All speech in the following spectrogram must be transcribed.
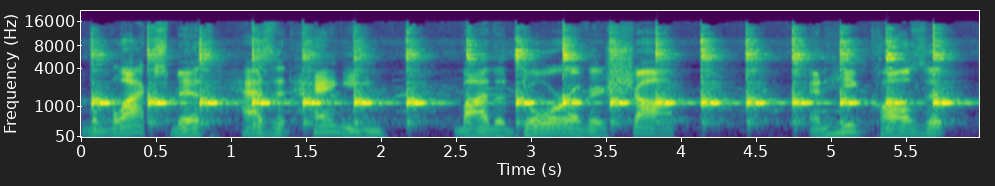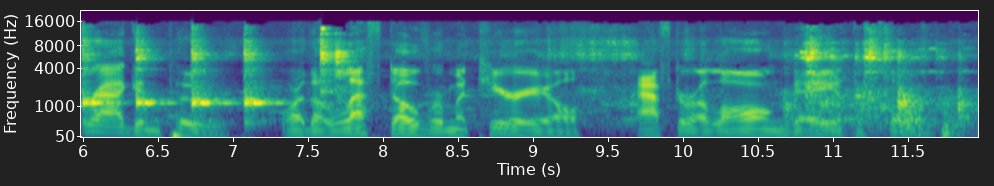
The blacksmith has it hanging by the door of his shop and he calls it dragon poo or the leftover material after a long day at the fort.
